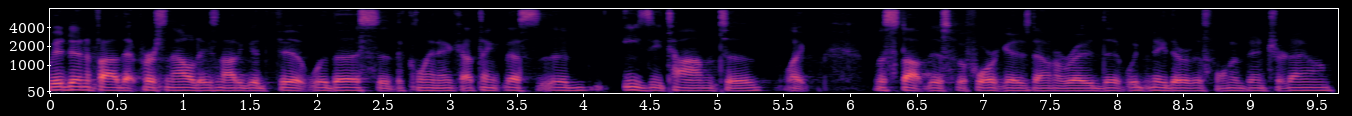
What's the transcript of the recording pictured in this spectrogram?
we identify that personality is not a good fit with us at the clinic, I think that's an easy time to like let's stop this before it goes down a road that we, neither of us want to venture down.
